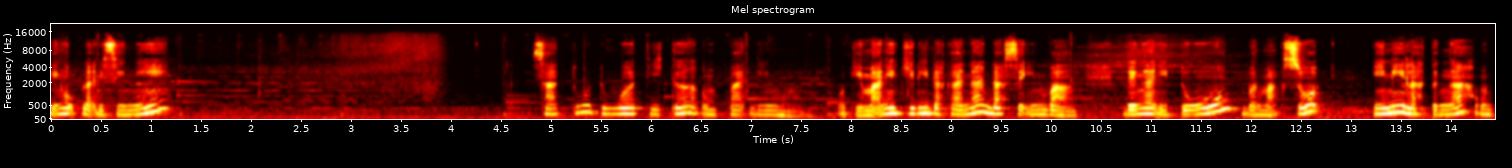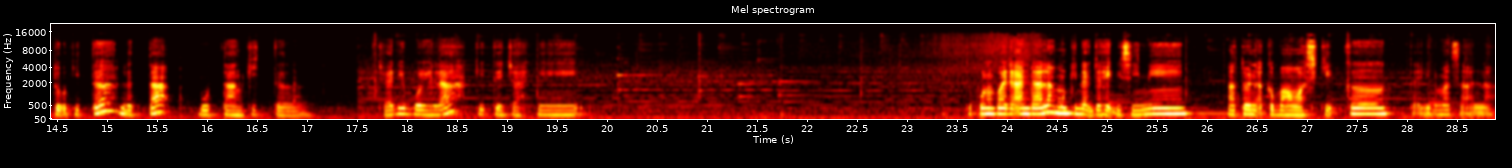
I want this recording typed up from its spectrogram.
Tengok pula di sini. 1, 2, 3, 4, 5. Okey, maknanya kiri dah kanan dah seimbang. Dengan itu, bermaksud inilah tengah untuk kita letak butang kita. Jadi bolehlah kita jahit. Terpulang pada anda lah mungkin nak jahit di sini atau nak ke bawah sikit ke. Tak jadi masalah.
